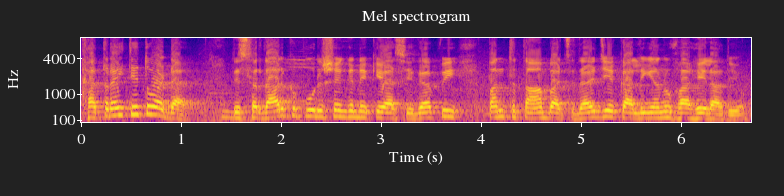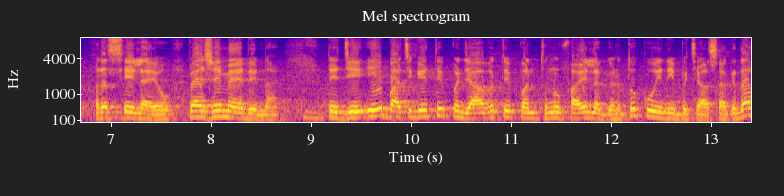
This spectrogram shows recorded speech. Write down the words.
ਖਤਰਾ ਹੀ ਤੇ ਤੁਹਾਡਾ ਹੈ। ਤੇ ਸਰਦਾਰ ਕਪੂਰ ਸਿੰਘ ਨੇ ਕਿਹਾ ਸੀਗਾ ਵੀ ਪੰਥ ਤਾਂ ਬਚਦਾ ਜੇ ਅਕਾਲੀਆਂ ਨੂੰ ਫਾਹੇ ਲਾ ਦਿਓ, ਰੱਸੇ ਲਾਇਓ ਪੈਸੇ ਮੈਂ ਦੇਣਾ ਤੇ ਜੇ ਇਹ ਬਚ ਗਏ ਤੇ ਪੰਜਾਬ ਤੇ ਪੰਥ ਨੂੰ ਫਾਹੇ ਲੱਗਣ ਤੋਂ ਕੋਈ ਨਹੀਂ ਬਚਾ ਸਕਦਾ।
